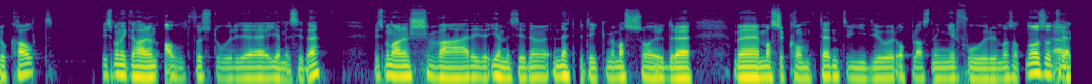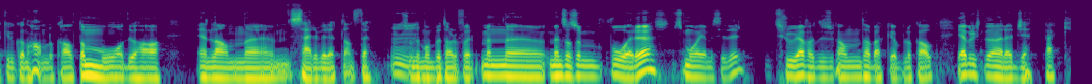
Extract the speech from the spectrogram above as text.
lokalt. Hvis man ikke har en altfor stor eh, hjemmeside. Hvis man har en svær hjemmeside, nettbutikk med masse ordre, med masse content, videoer, opplastninger, forum og sånt, nå, så tror jeg ikke du kan handle lokalt. Da må du ha en eller annen eh, server et eller annet sted Mm. som du må betale for. Men, eh, men sånn som våre små hjemmesider, tror jeg faktisk du kan ta backup lokalt. Jeg brukte den der jetpack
